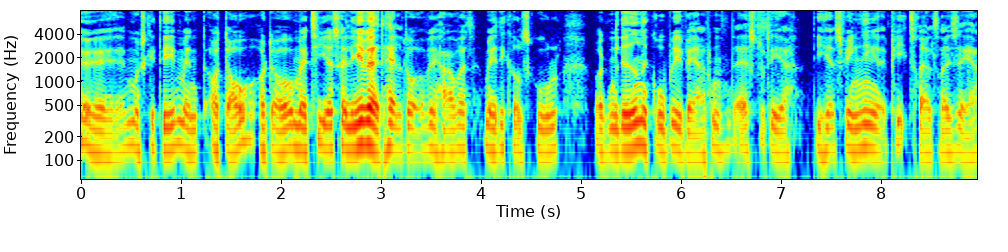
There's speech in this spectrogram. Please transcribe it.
øh, måske det, men og dog, og dog, Mathias har lige været et halvt år ved Harvard Medical School, hvor den ledende gruppe i verden, der studerer de her svingninger i P53R,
